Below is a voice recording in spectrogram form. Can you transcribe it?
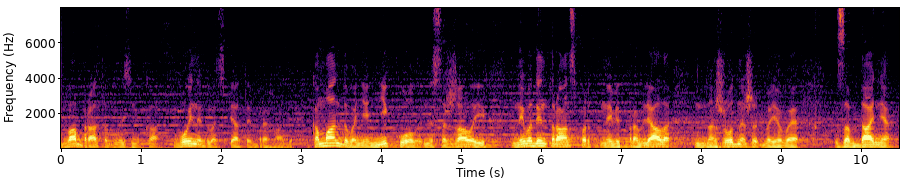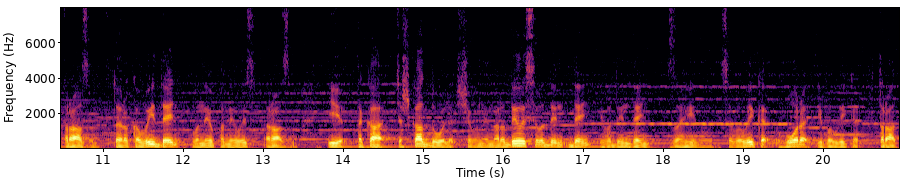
два брата-близнюка, воїни 25-ї бригади. Командування ніколи не саджало їх ні в один транспорт, не відправляло на жодне бойове завдання разом. В той роковий день вони опинились разом. І така тяжка доля, що вони народилися в один день і в один день загинули. Це велике горе і велика втрата.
